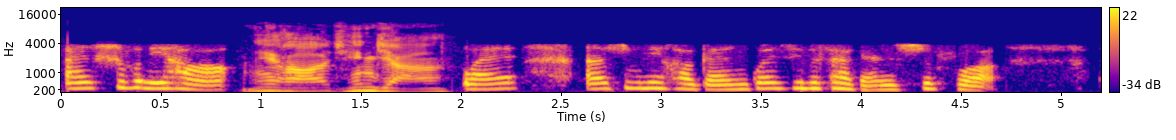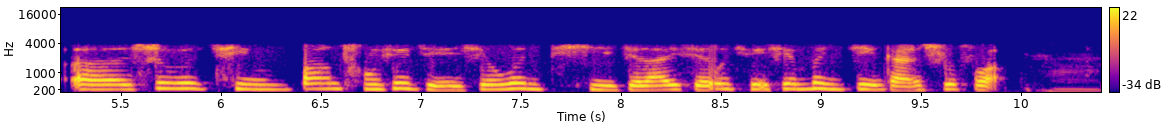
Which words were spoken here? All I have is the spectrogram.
哎，师傅你好，你好，请讲。喂，呃，师傅你好，感恩观世音菩萨，感恩师傅。呃，师傅，请帮同学解一些问题，解答一些问题，一些梦境，感恩师傅。嗯，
